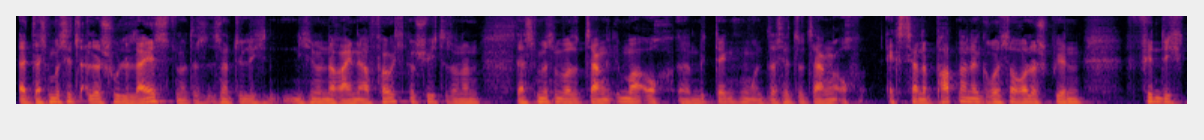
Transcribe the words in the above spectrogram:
Äh, das muss jetzt alle Schule leisten. Und das ist natürlich nicht nur eine reine Erfolgsgeschichte, sondern das müssen wir sozusagen immer auch äh, mitdenken. Und dass jetzt sozusagen auch externe Partner eine größere Rolle spielen, finde ich,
